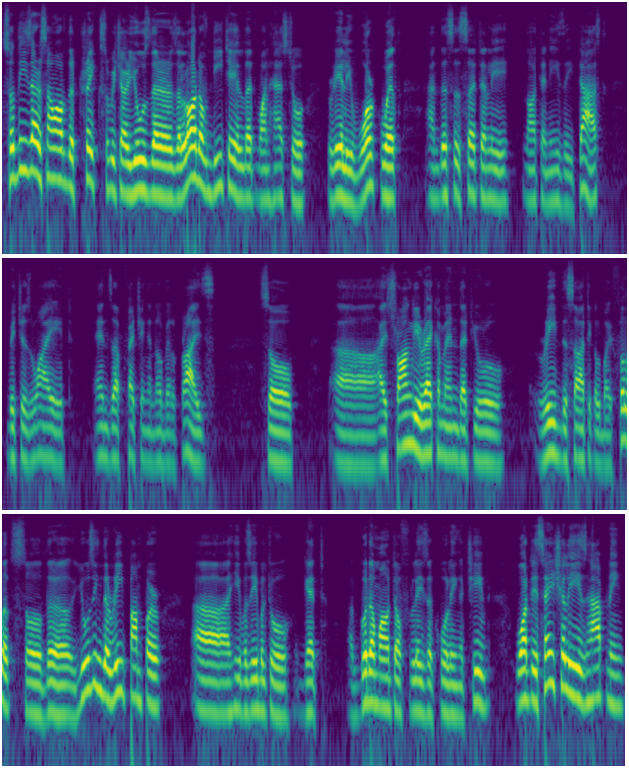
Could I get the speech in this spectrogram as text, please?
So, these are some of the tricks which are used there is a lot of detail that one has to really work with and this is certainly not an easy task which is why it ends up fetching a Nobel Prize. So, uh, I strongly recommend that you read this article by Phillips. So, the using the repumper uh, he was able to get a good amount of laser cooling achieved. What essentially is happening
